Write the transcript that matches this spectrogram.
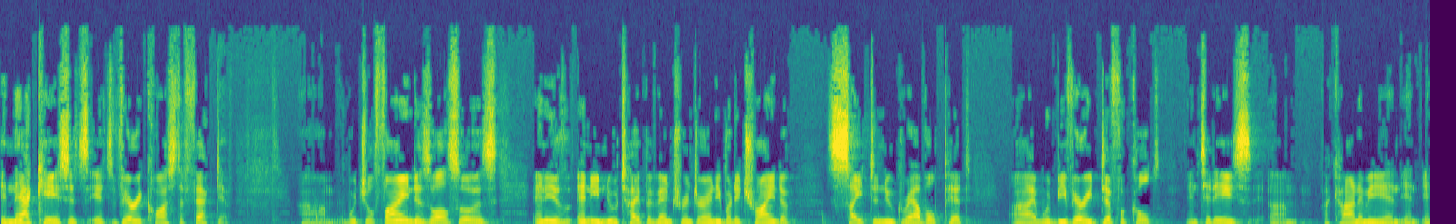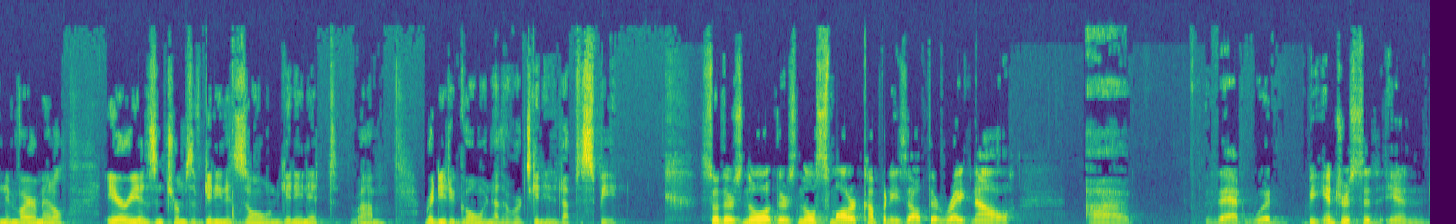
in that case, it's, it's very cost effective. Um, what you'll find is also is any, any new type of entrant or anybody trying to site a new gravel pit uh, would be very difficult in today's um, economy and, and, and environmental areas in terms of getting it zoned, getting it um, ready to go, in other words, getting it up to speed. So there's no, there's no smaller companies out there right now uh, that would be interested in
